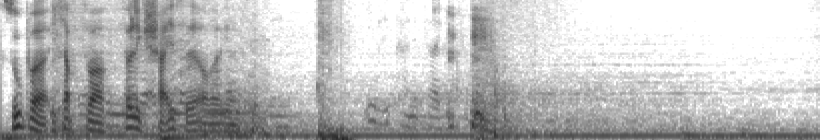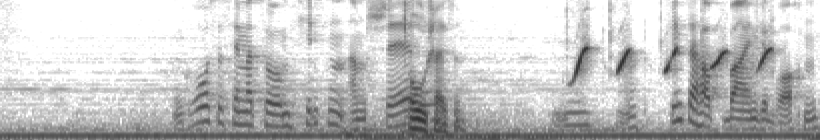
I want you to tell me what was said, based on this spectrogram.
Super, ich habe zwar völlig scheiße, aber ja. letzten Moment gesehen. Ihm blieb keine Zeit, sich zu kümmern. großes Hämatom hinten am Schädel. Oh, scheiße. Hinterhauptbein gebrochen.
